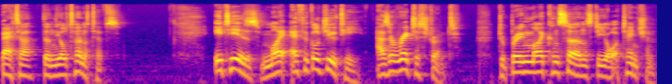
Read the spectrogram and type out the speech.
better than the alternatives. It is my ethical duty as a registrant to bring my concerns to your attention.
